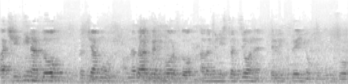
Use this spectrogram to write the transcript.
a CD Nardò facciamo una targa ricordo all'amministrazione per l'impegno profuso.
